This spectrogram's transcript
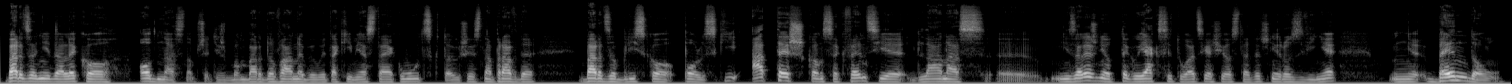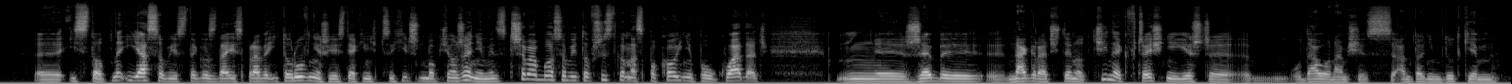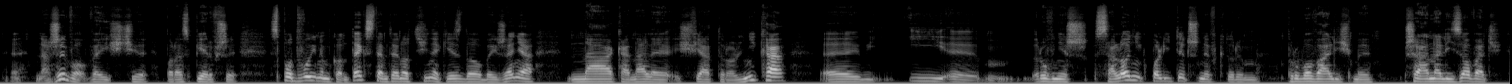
bardzo niedaleko od nas. No przecież bombardowane były takie miasta jak Łuck, to już jest naprawdę bardzo blisko Polski, a też konsekwencje dla nas, e, niezależnie od tego, jak sytuacja się ostatecznie rozwinie, będą e, istotne i ja sobie z tego zdaję sprawę i to również jest jakimś psychicznym obciążeniem, więc trzeba było sobie to wszystko na spokojnie poukładać, żeby nagrać ten odcinek. Wcześniej jeszcze udało nam się z Antonim Dudkiem e, na żywo wejść po raz pierwszy z podwójnym kontekstem. Ten odcinek jest do obejrzenia na kanale Świat Rolnika e, i e, również salonik polityczny, w którym próbowaliśmy przeanalizować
